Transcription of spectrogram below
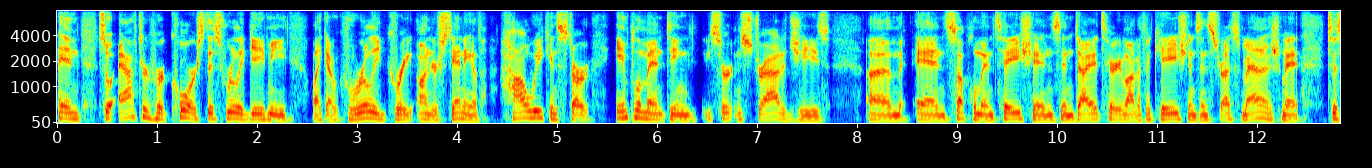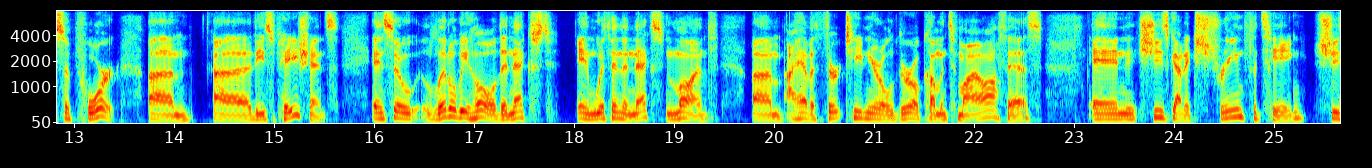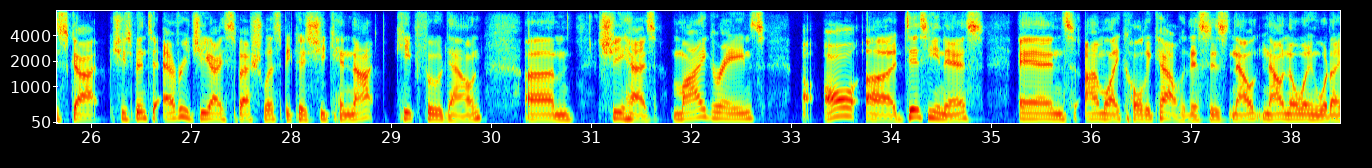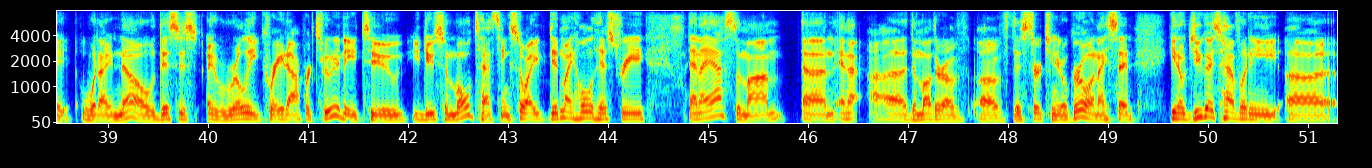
And so after her course, this really gave me like a really great understanding of how we can start implementing certain strategies um, and supplementations and dietary modifications and stress management to support um, uh, these patients. And so, little behold, the next and within the next month, um, I have a 13 year old girl come into my office and she's got extreme fatigue. She's got she's been to every GI specialist because she cannot keep food down. Um, she has migraines, all uh, dizziness, and I'm like, holy cow! This is now now knowing what I what I know. This is a really great opportunity to do some mold testing. So I did my whole history, and I asked the mom um, and uh, the mother of of this 13 year old girl, and I said, you know, do you guys have any uh,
